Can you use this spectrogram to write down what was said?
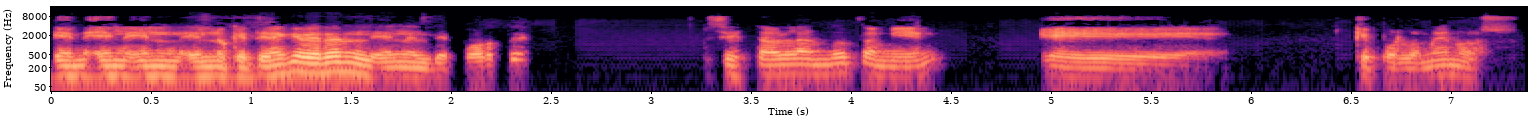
en- en- en lo que tiene que ver en, en el deporte se está hablando también eh, que por lo menos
